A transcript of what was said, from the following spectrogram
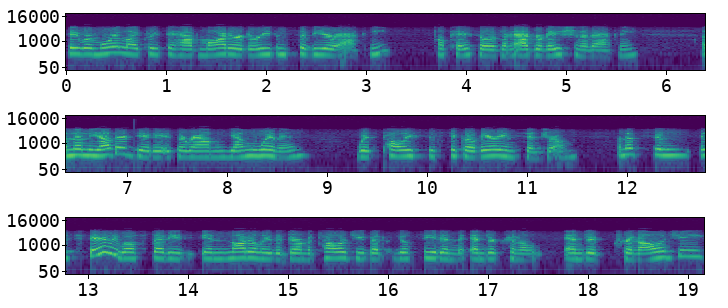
they were more likely to have moderate or even severe acne. Okay, so it was an aggravation of acne. And then the other data is around young women with polycystic ovarian syndrome. And that's been it's fairly well studied in not only the dermatology, but you'll see it in the endocrinal, endocrinology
